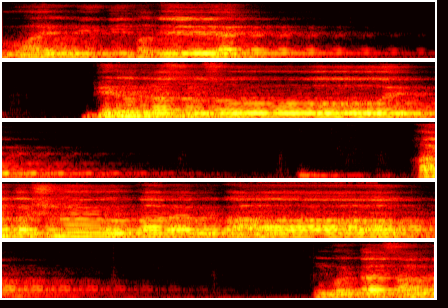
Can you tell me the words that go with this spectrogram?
ਵਾਹਿਗੁਰੂ ਜੀ ਕੀ ਫਤਿਹ ਹੈ। ਵਿਗਨ ਵਿਨਾਸ਼ਨ ਸੋਇ ਹਰ ਦਰਸ਼ਨ ਪਾਵੈ ਬੁਝਾਵ ਗੁਰ ਕਾ ਸ਼ਬਦ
